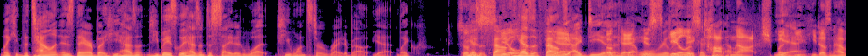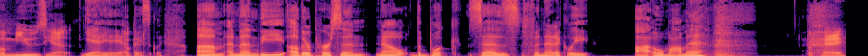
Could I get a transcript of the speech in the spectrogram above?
like the talent is there, but he hasn't. He basically hasn't decided what he wants to write about yet. Like So he hasn't found he hasn't found the idea Okay, that will his really skill make is top compelling- notch, but Yeah. he, he doesn't have a muse yet. Yeah, yeah, yeah, Okay. basically. Um, and then the other person. Now the book says phonetically, aomame. Okay.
